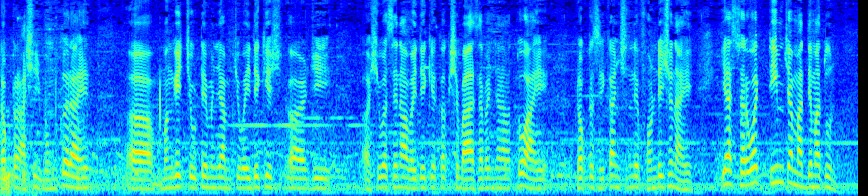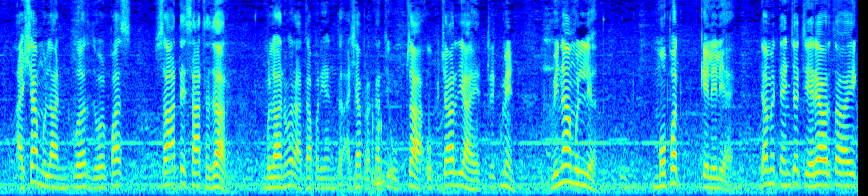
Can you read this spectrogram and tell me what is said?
डॉक्टर आशिष भुमकर आहेत मंगेश चिवटे म्हणजे आमची वैद्यकीय श- जी शिवसेना वैद्यकीय कक्ष बाळासाहेबांच्या नावात तो आहे डॉक्टर श्रीकांत शिंदे फाउंडेशन आहे. या सर्व टीमच्या माध्यमातून अशा मुलांवर जवळपास सहा ते सात हजार मुलांवर आतापर्यंत अशा प्रकारचे उपचार उपचार जे आहेत ट्रीटमेंट विनामूल्य मोफत केलेली आहे. त्यामुळे त्यांच्या चेहऱ्यावरचा एक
